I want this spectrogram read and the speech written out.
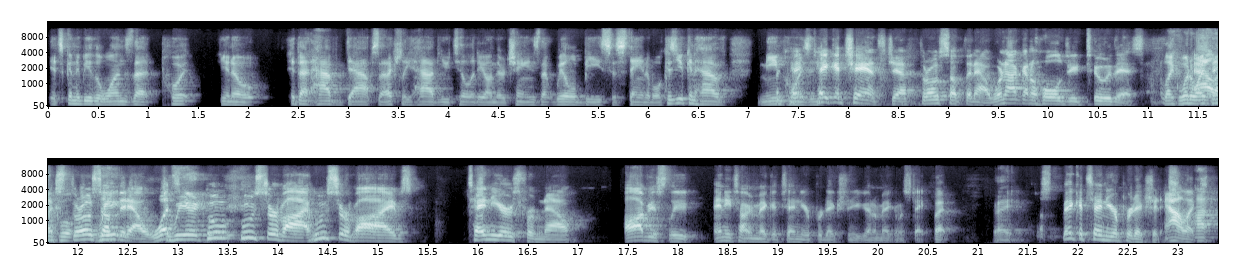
it's going to be the ones that put you know that have dApps that actually have utility on their chains that will be sustainable. Because you can have meme Take, coins. take a chance, Jeff. Throw something out. We're not going to hold you to this. like what do I Alex, think? will- throw we- something out. What's weird- who who survive who survives 10 years from now? Obviously, anytime you make a 10 year prediction, you're going to make a mistake. But Right. just make a 10 year prediction. Alex, I,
